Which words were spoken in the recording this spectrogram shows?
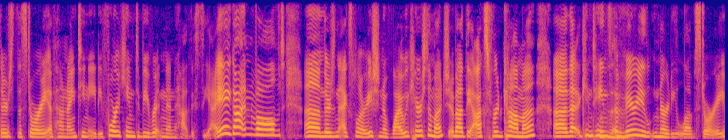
There's the story of how 1984 came to be written and how the CIA got involved. Um, there's an exploration of why we care so much about the Oxford comma uh, that contains a very nerdy love story.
